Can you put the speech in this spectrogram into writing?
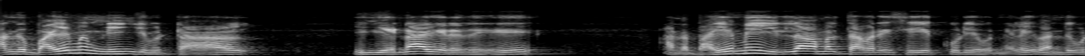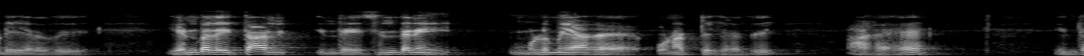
அங்கு பயமும் நீங்கிவிட்டால் இங்கு என்னாகிறது அந்த பயமே இல்லாமல் தவறை செய்யக்கூடிய ஒரு நிலை வந்துவிடுகிறது என்பதைத்தான் இன்றைய சிந்தனை முழுமையாக உணர்த்துகிறது. ஆக இந்த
